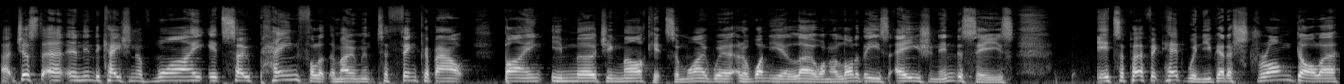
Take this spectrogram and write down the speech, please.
uh, just a, an indication of why it's so painful at the moment to think about buying emerging markets and why we're at a one year low on a lot of these Asian indices. It's a perfect headwind. You get a strong dollar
